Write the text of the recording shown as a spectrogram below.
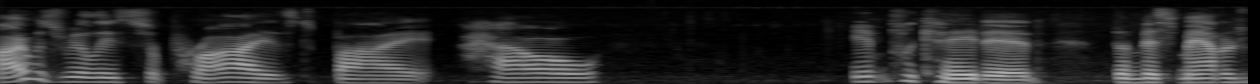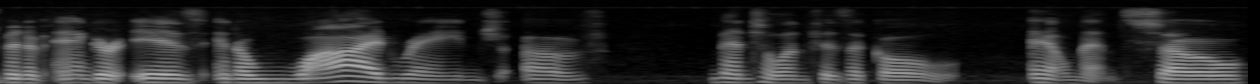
I was really surprised by how implicated the mismanagement of anger is in a wide range of mental and physical ailments. So,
